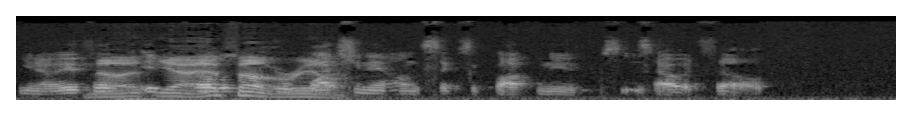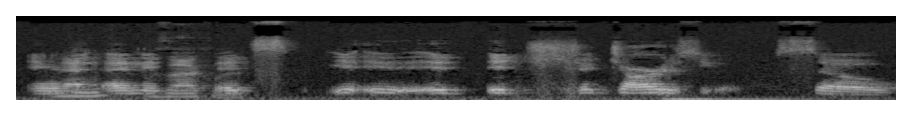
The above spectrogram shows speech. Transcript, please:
You know, it No, felt. it- yeah, felt it felt like real. Watching it on six o'clock news is how it felt, and I, Mhm, and it, it's it it, it jars you. So,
